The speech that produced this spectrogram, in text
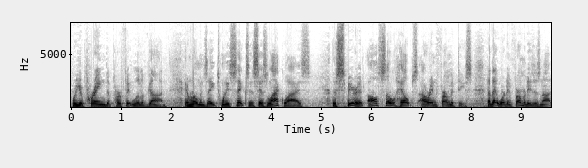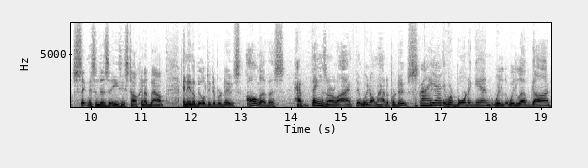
where you're praying the perfect will of God. In Romans 8 26, it says, Likewise, the Spirit also helps our infirmities. Now, that word infirmities is not sickness and disease. He's talking about an inability to produce. All of us have things in our life that we don't know how to produce. Right. Yes. We're born again. We, we love God,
